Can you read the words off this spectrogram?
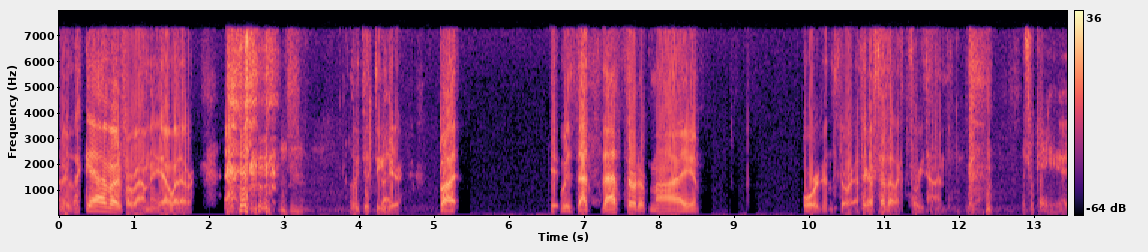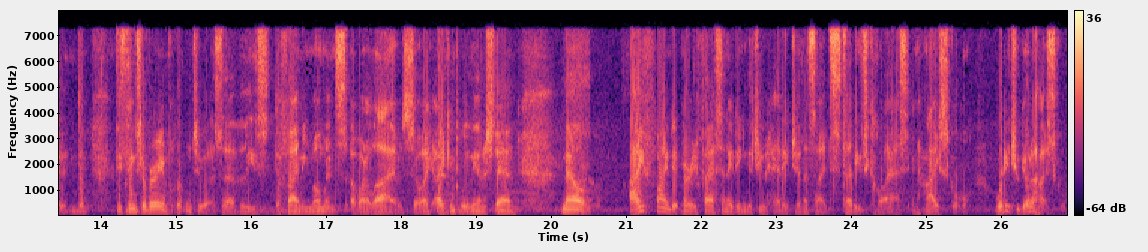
I was like, yeah, I voted for Romney. Yeah, whatever. mhm. it was just Right. easier. But it was that's that's sort of my origin story. I think I've said that like three times. That's okay. Uh, the, these things are very important to us. Uh, these defining moments of our lives. So I, I completely understand. Now, I find it very fascinating that you had a genocide studies class in high school. Where did you go to high school?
